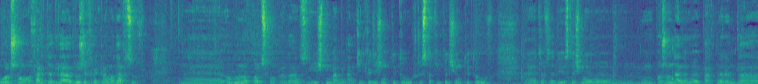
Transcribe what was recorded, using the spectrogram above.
łączną ofertę dla dużych reklamodawców ogólnopolską, prawda? Jeśli mamy tam kilkadziesiąt tytułów, czy sto kilkadziesiąt tytułów, e, to wtedy jesteśmy mm, pożądanym partnerem dla,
